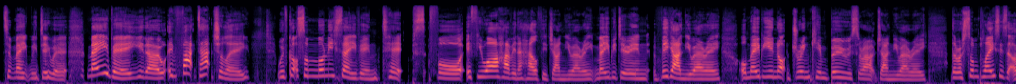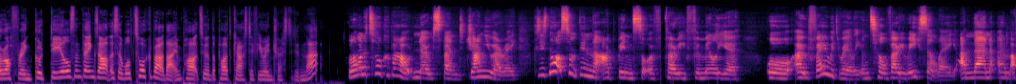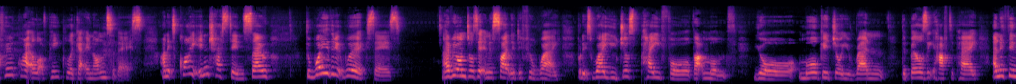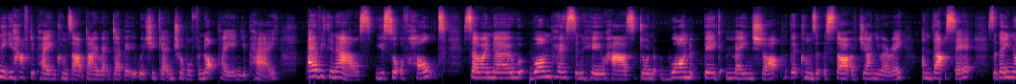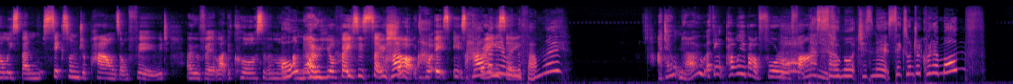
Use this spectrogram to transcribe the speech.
to make me do it. Maybe, you know, in fact, actually, we've got some money saving tips for if you are having a healthy January, maybe doing veganuary, or maybe you're not drinking booze throughout January. There are some places that are offering good deals and things, aren't there? So we'll talk about that in part two of the podcast if you're interested in that. Well, I want to talk about no spend January because it's not something that I'd been sort of very familiar or au fait with really until very recently. And then um, I've heard quite a lot of people are getting onto this, and it's quite interesting. So, the way that it works is everyone does it in a slightly different way, but it's where you just pay for that month your mortgage or your rent, the bills that you have to pay, anything that you have to pay and comes out direct debit, which you get in trouble for not paying, you pay. Everything else, you sort of halt. So I know one person who has done one big main shop that comes at the start of January, and that's it. So they normally spend six hundred pounds on food over like the course of a month. Oh I know your face is so How- shocked, but it's it's How crazy. many are in the family? I don't know. I think probably about four or five. That's so much, isn't it? 600 quid a month?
